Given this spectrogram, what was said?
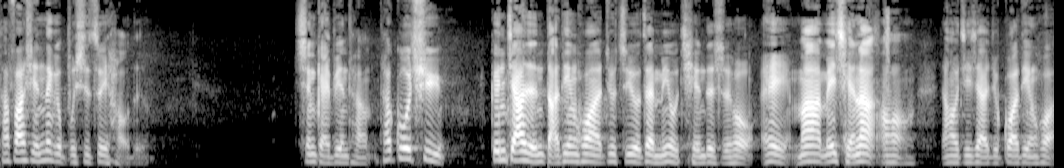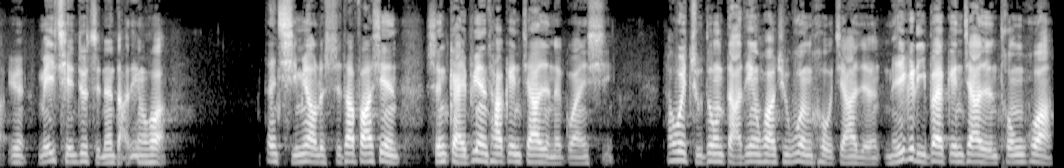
他发现那个不是最好的。神改变他，他过去跟家人打电话，就只有在没有钱的时候，哎，妈没钱了哦，然后接下来就挂电话，因为没钱就只能打电话。但奇妙的是，他发现神改变他跟家人的关系，他会主动打电话去问候家人，每一个礼拜跟家人通话，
